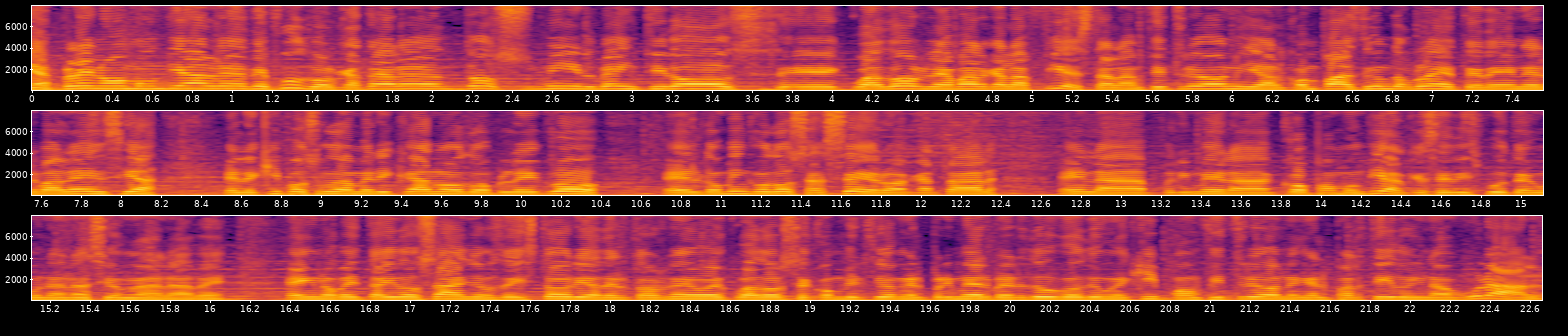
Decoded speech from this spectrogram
Y en pleno Mundial de Fútbol Qatar 2022, Ecuador le amarga la fiesta al anfitrión y al compás de un doblete de Ener Valencia, el equipo sudamericano doblegó el domingo 2 a 0 a Qatar en la primera Copa Mundial que se disputa en una nación árabe. En 92 años de historia del torneo, Ecuador se convirtió en el primer verdugo de un equipo anfitrión en el partido inaugural.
